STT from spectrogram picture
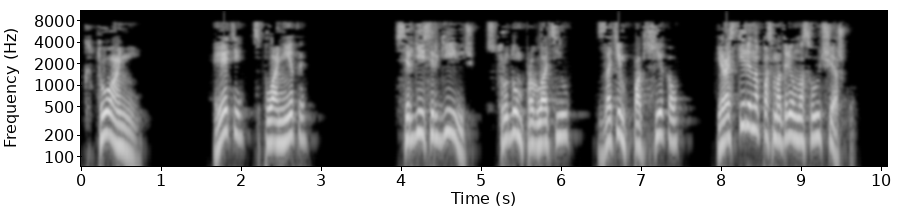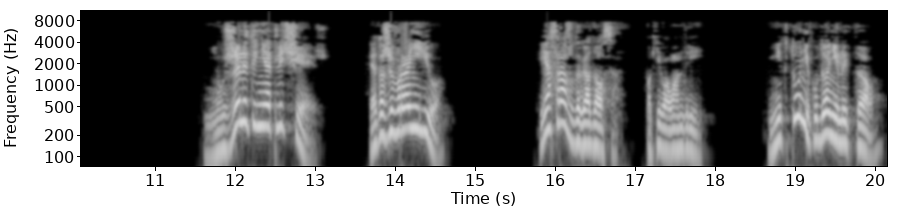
Кто они? Эти, с планеты. Сергей Сергеевич с трудом проглотил, затем покхекал и растерянно посмотрел на свою чашку. «Неужели ты не отличаешь? Это же вранье!» «Я сразу догадался», — покивал Андрей. «Никто никуда не летал.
